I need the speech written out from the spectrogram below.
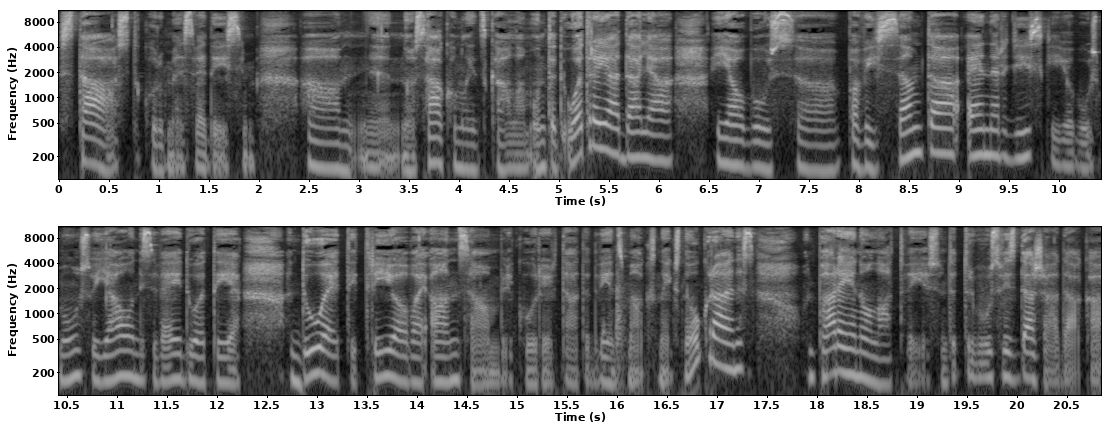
stāstu, kuru mēs vedīsim um, no sākuma līdz galam. Un tad otrajā daļā jau būs uh, pavisam tā enerģiski, jo būs mūsu jauni izveidotie dueti, trio vai ansambļi, kur ir tātad viens mākslinieks no Ukrainas un pārējie no Latvijas. Un tad tur būs visdažādākā,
